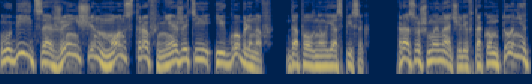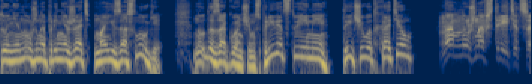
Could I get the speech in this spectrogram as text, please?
Убийца женщин, монстров, нежити и гоблинов, дополнил я список. Раз уж мы начали в таком тоне, то не нужно принижать мои заслуги. Ну да закончим с приветствиями. Ты чего-то хотел? Нам нужно встретиться.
